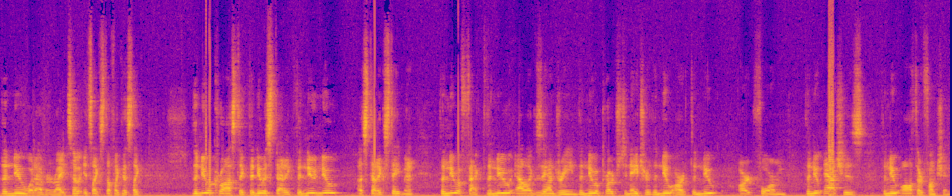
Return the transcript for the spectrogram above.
the new whatever right so it's like stuff like this like the new acrostic the new aesthetic the new new aesthetic statement the new effect the new alexandrine the new approach to nature the new art the new art form the new ashes the new author function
